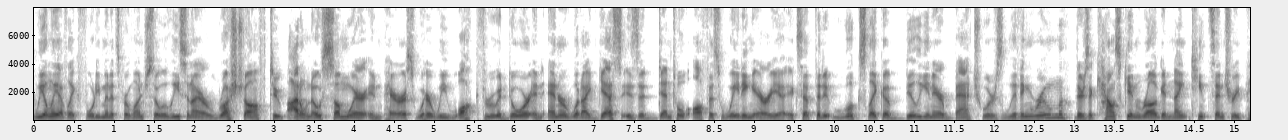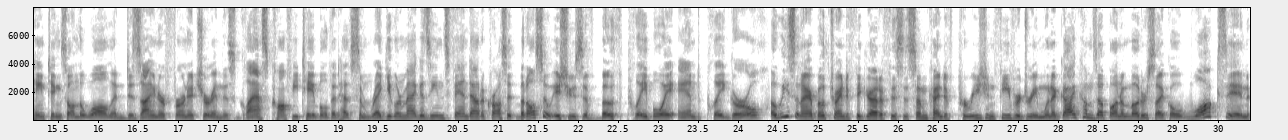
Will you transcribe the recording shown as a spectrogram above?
We only have like 40 minutes for lunch, so Elise and I are rushed off to, I don't know, somewhere in Paris where we walk through a door and enter what I guess is a dental office waiting area, except that it looks like a billionaire bachelor's living living room. There's a cowskin rug and 19th century paintings on the wall and designer furniture and this glass coffee table that has some regular magazines fanned out across it, but also issues of both Playboy and Playgirl. Elise and I are both trying to figure out if this is some kind of Parisian fever dream when a guy comes up on a motorcycle, walks in,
